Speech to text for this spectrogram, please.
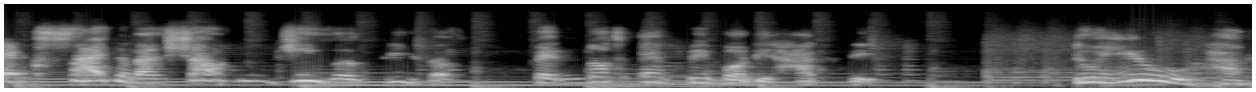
excited and shouting, Jesus, Jesus, but not everybody had faith. Do you have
